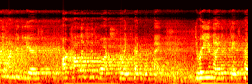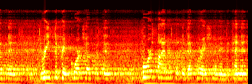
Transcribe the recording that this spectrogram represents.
300 years, our college has watched some incredible things. Three United States presidents, three Supreme Court justices, four signers of the Declaration of Independence,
